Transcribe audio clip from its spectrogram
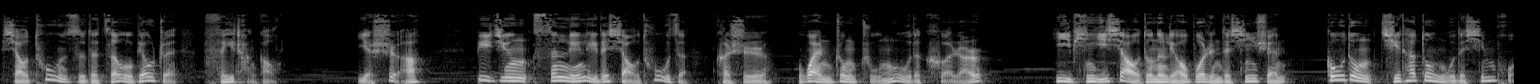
小兔子的择偶标准非常高。也是啊，毕竟森林里的小兔子可是万众瞩目的可人儿，一颦一笑都能撩拨人的心弦，勾动其他动物的心魄。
